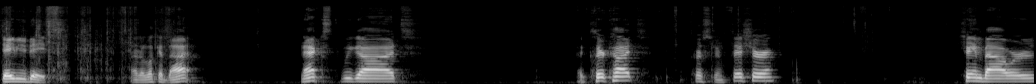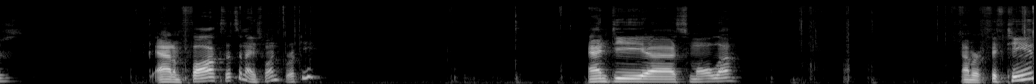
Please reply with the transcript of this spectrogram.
Debut dates. Had a look at that. Next, we got a clear cut, Christian Fischer, Shane Bowers, Adam Fox. That's a nice one, rookie. Antti uh, Smola, number 15.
